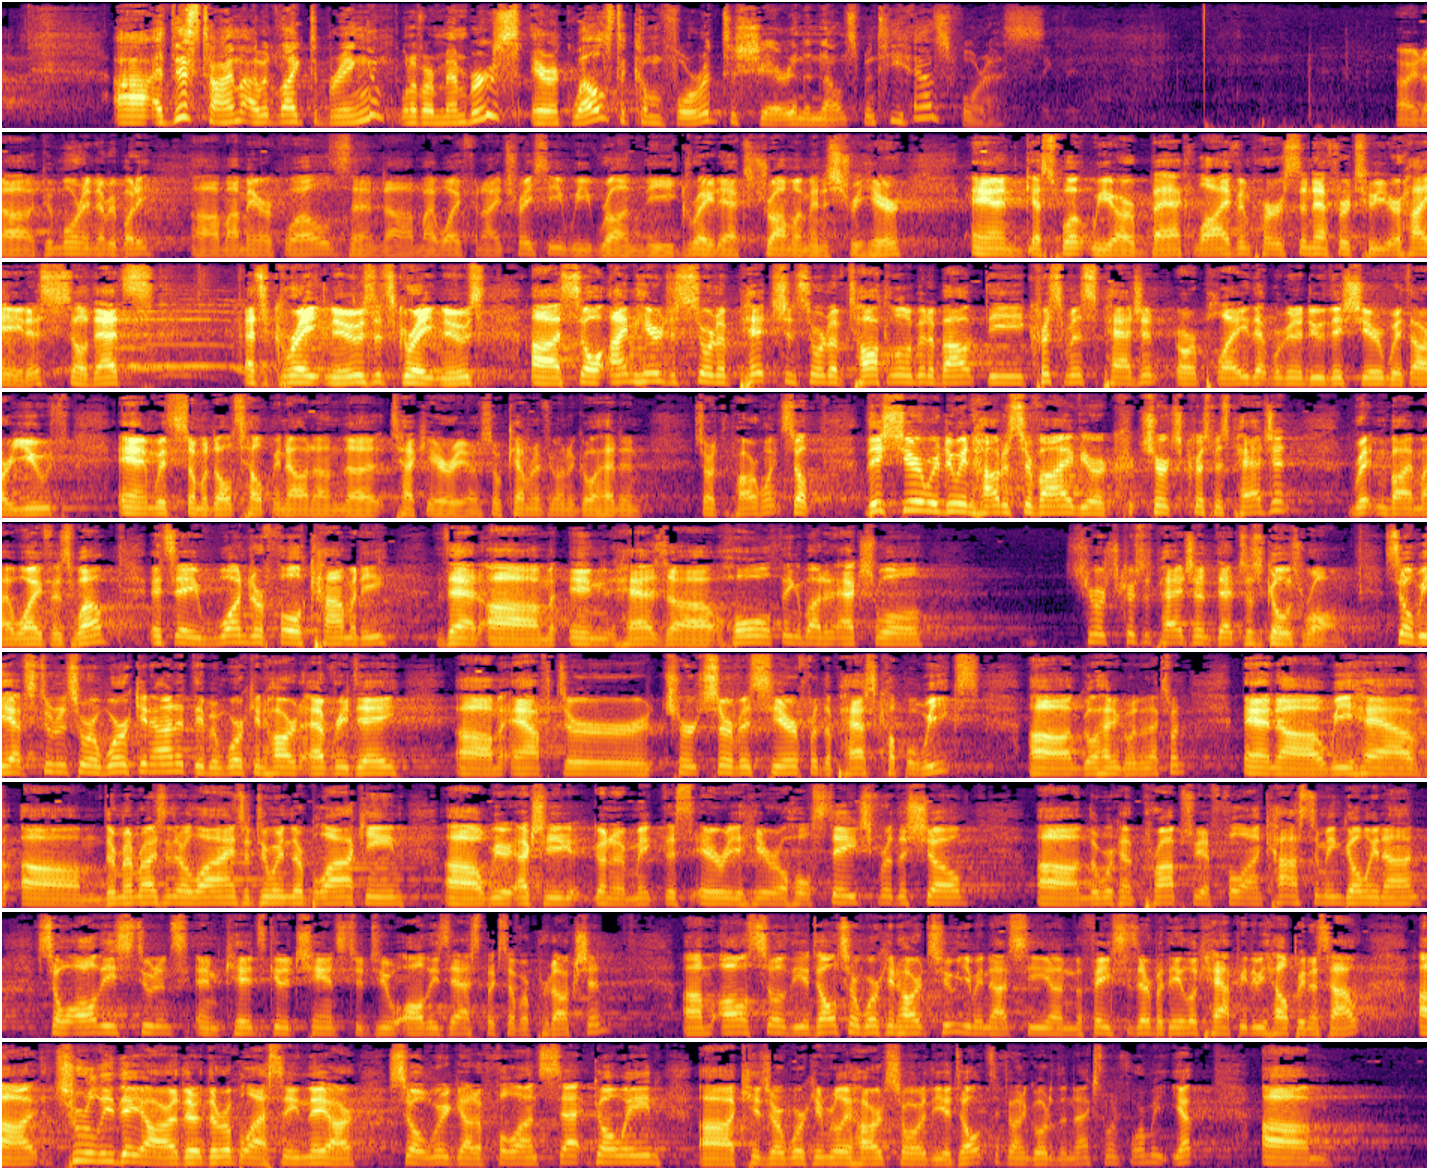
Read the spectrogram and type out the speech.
Uh, at this time i would like to bring one of our members eric wells to come forward to share an announcement he has for us all right, uh, good morning, everybody. Um, I'm Eric Wells, and uh, my wife and I, Tracy, we run the Great Acts Drama Ministry here. And guess what? We are back live in person after a two-year hiatus. So that's that's great news. It's great news. Uh, so I'm here to sort of pitch and sort of talk a little bit about the Christmas pageant or play that we're going to do this year with our youth and with some adults helping out on the tech area. So Kevin, if you want to go ahead and start the PowerPoint. So this year we're doing How to Survive Your Church Christmas Pageant written by my wife as well. It's a wonderful comedy that um, has a whole thing about an actual church Christmas pageant that just goes wrong. So we have students who are working on it. They've been working hard every day um, after church service here for the past couple weeks. Um, go ahead and go to the next one. And uh, we have um, they're memorizing their lines, they're doing their blocking. Uh, we're actually going to make this area here a whole stage for the show. Um, they're working on props. We have full on costuming going on. So all these students and kids get a chance to do all these aspects of a production. Um, also, the adults are working hard too. You may not see on the faces there, but they look happy to be helping us out. Uh, truly, they are. They're, they're a blessing. They are. So we've got a full-on set going. Uh, kids are working really hard. So are the adults. If you want to go to the next one for me, yep. Um,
